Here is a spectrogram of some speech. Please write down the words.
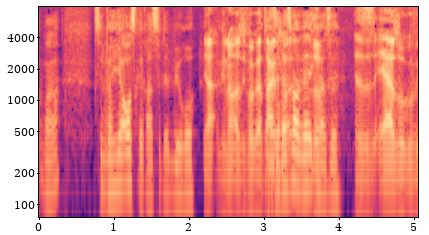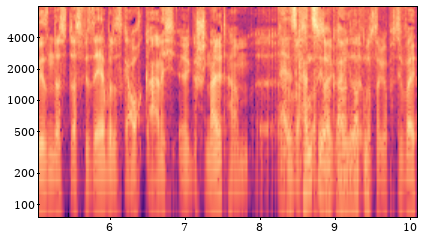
war, sind wir hier ausgerastet im Büro. Ja, genau. Also ich wollte gerade sagen, Also das war Weltklasse. es ist eher so gewesen, dass, dass wir selber das auch gar nicht äh, geschnallt haben. Äh, Ja, das kannst du da ja gar nicht. Was da passiert, weil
